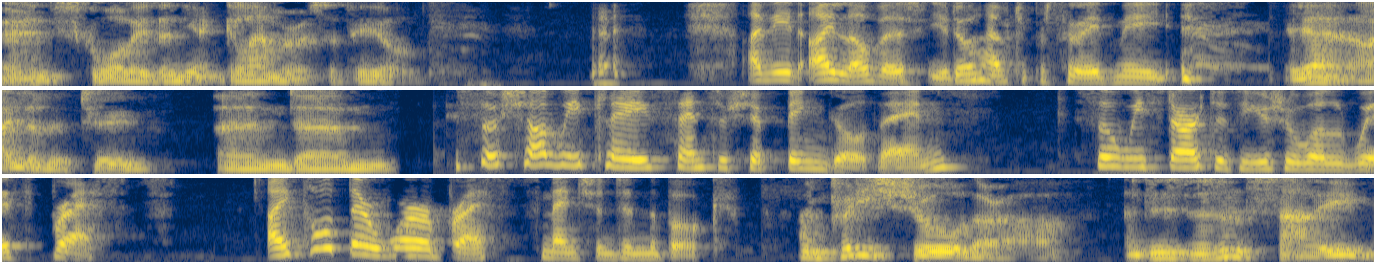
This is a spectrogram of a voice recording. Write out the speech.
and squalid and yet glamorous appeal. I mean, I love it. You don't have to persuade me. yeah, I love it too. And um, so, shall we play censorship bingo then? So, we start as usual with breasts. I thought there were breasts mentioned in the book. I'm pretty sure there are. And does, doesn't Sally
